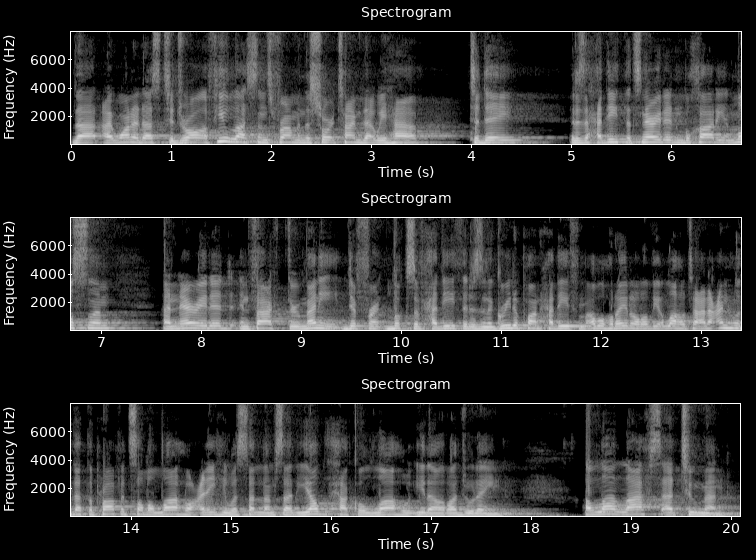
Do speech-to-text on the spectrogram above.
that I wanted us to draw a few lessons from in the short time that we have today. It is a hadith that's narrated in Bukhari and Muslim and narrated, in fact, through many different books of hadith. It is an agreed upon hadith from Abu Hurairah radiallahu ta'ala anhu that the Prophet sallallahu alayhi wasallam said, يَضْحَكُ اللَّهُ إِلَى رَجُلَيْنِ Allah laughs at two men.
